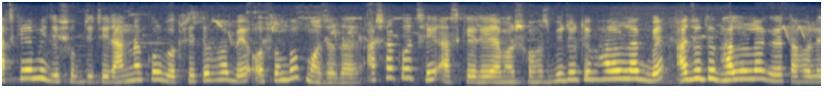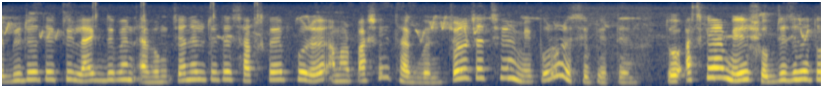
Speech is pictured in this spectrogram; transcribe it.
আজকে আমি যে সবজিটি রান্না করব, খেতে হবে অসম্ভব মজাদার। আশা করছি আজকের এই আমার সহজ ভিডিওটি ভালো লাগবে। আর যদি ভালো লাগে, তাহলে ভিডিওতে একটি লাইক দিবেন এবং চ্যানেলটিতে সাবস্ক্রাইব করে আমার পাশেই থাকবেন। চলে যাচ্ছি আমি পুরো রেসিপিতে তো আজকে আমি সবজি যেহেতু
